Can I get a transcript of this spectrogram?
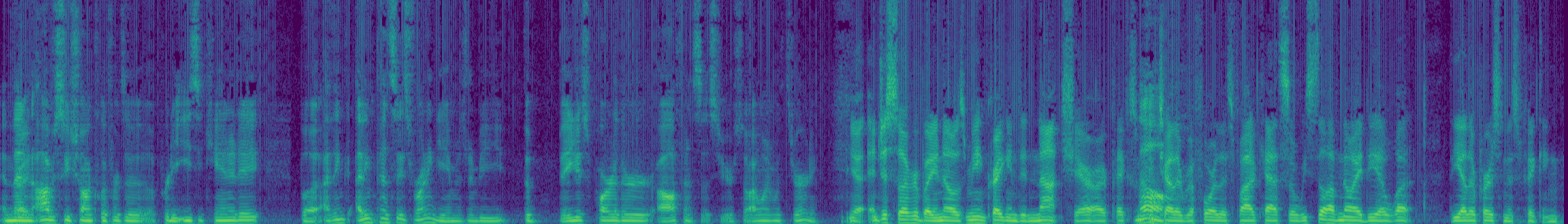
And then right. obviously Sean Clifford's a, a pretty easy candidate. But I think I think Penn State's running game is going to be the biggest part of their offense this year. So I went with Journey. Yeah, and just so everybody knows, me and Craig did not share our picks with no. each other before this podcast, so we still have no idea what the other person is picking.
